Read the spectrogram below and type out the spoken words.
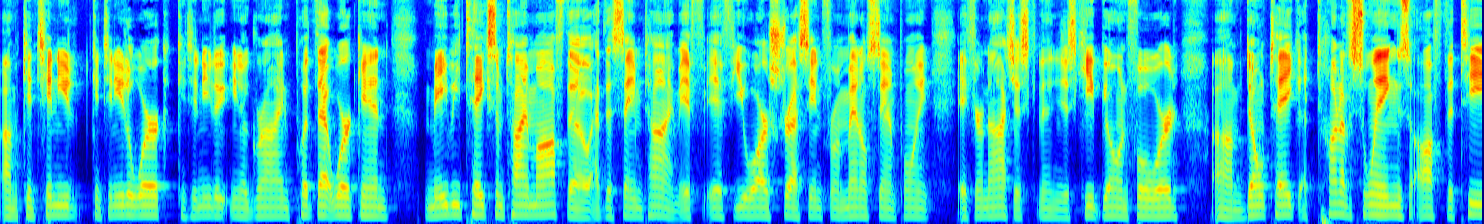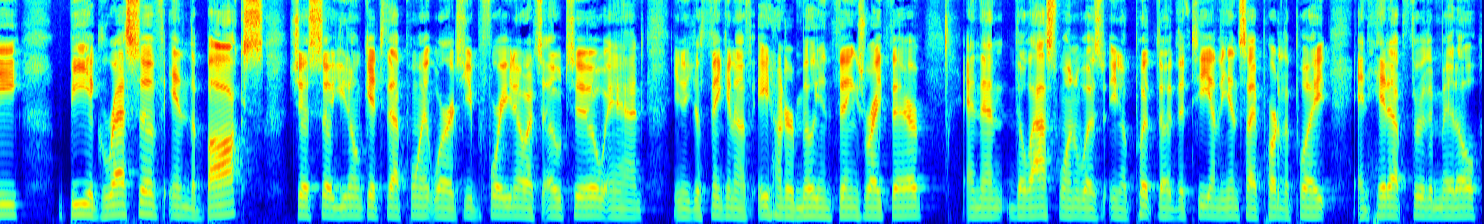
Um, continue continue to work, continue to you know grind, put that work in. Maybe take some time off though at the same time. If if you are stressing from a mental standpoint, if you're not, just then just keep going forward. Um, don't take a ton of swings off the tee be aggressive in the box just so you don't get to that point where it's you before you know it's 0-2 and you know you're thinking of 800 million things right there and then the last one was, you know, put the, the tee on the inside part of the plate and hit up through the middle,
